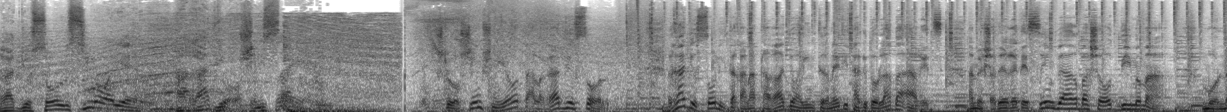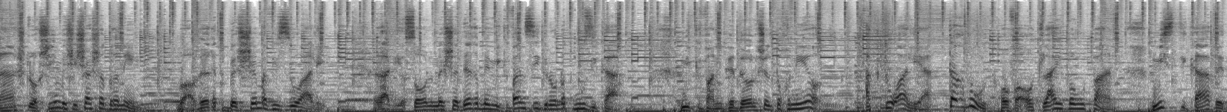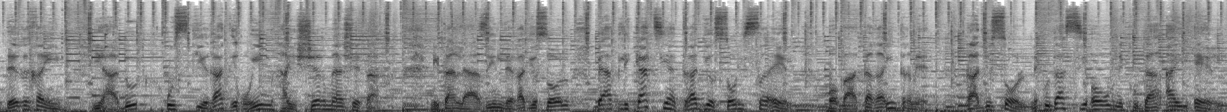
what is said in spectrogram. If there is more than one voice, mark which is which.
Speaker 1: רדיו סול co.il, הרדיו של ישראל. 30 שניות על רדיו סול. רדיו סול היא תחנת הרדיו האינטרנטית הגדולה בארץ, המשדרת 24 שעות ביממה, מונה 36 שדרנים, ועוברת בשם הוויזואלי. רדיו סול משדר במגוון סגנונות מוזיקה, מגוון גדול של תוכניות, אקטואליה, תרבות, הופעות לייב באופן, מיסטיקה ודרך חיים, יהדות וסקירת אירועים הישר מהשטח. ניתן להאזין לרדיו סול באפליקציית רדיו סול ישראל או באתר האינטרנט radiosol.co.il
